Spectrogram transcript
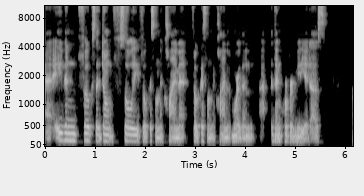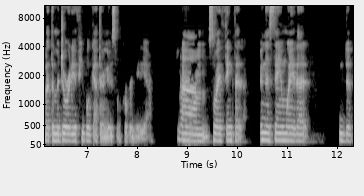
uh, even folks that don't solely focus on the climate focus on the climate more than uh, than corporate media does. But the majority of people get their news from corporate media. Right. Um, so I think that in the same way that the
